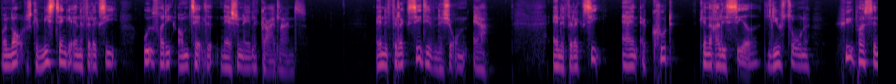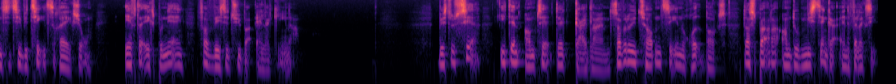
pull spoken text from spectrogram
hvornår du skal mistænke anafylaksi ud fra de omtalte nationale guidelines. Anafylaksi-definitionen er, anafylaksi er en akut, generaliseret, livstruende hypersensitivitetsreaktion efter eksponering for visse typer allergener. Hvis du ser i den omtalte guideline, så vil du i toppen se en rød boks, der spørger dig, om du mistænker anafylaksi.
